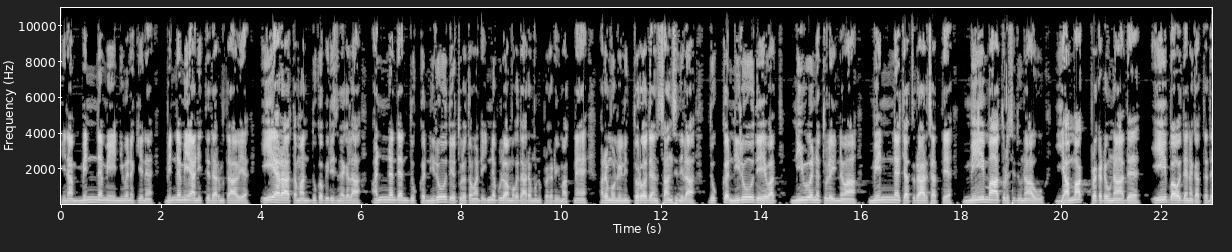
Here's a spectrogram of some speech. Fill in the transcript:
එහෙනම් මෙන්න මේ නිවන කියන මෙන්න මේ අනිත්‍ය ධර්මතාවය ඒ හරහා තමන් දුක පිරිසිඳගලා අන්න දැන් දුක්ඛ නිරෝධය තුල තමන්ට ඉන්න පුළුවන්. මොකද අරමුණු ප්‍රකට වීමක් නැහැ. අරමුණු වලින් තොරව දැන් සංසිඳිලා දුක්ඛ නිරෝධයවත් නිවන තුල ඉන්නවා. මෙන්න චතුරාර්ය සත්‍ය මේ මා තුල සිදුනා වූ යමක් ප්‍රකට වුණාද? ඒ බව දැනගත්තද?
